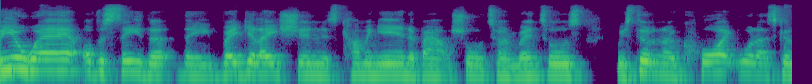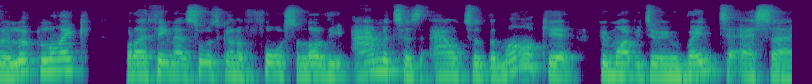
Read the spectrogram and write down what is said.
Be aware, obviously, that the regulation is coming in about short-term rentals. We still don't know quite what that's going to look like, but I think that's always going to force a lot of the amateurs out of the market who might be doing rent to SA,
